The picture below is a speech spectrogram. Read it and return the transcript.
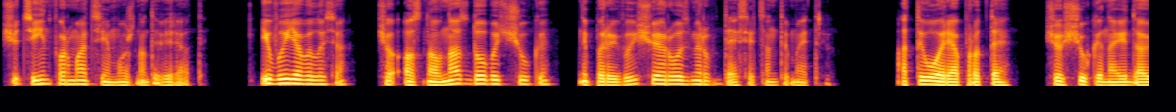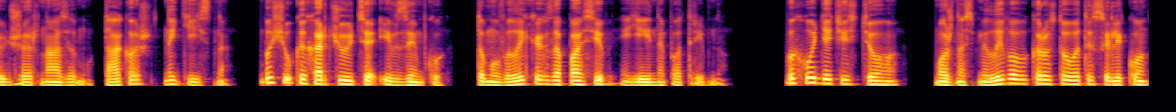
що цій інформації можна довіряти. І виявилося, що основна здобич щуки не перевищує розмір в 10 см. А теорія про те, що щуки наїдають жир на зиму, також не дійсна, бо щуки харчуються і взимку, тому великих запасів їй не потрібно. Виходячи з цього, можна сміливо використовувати силікон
